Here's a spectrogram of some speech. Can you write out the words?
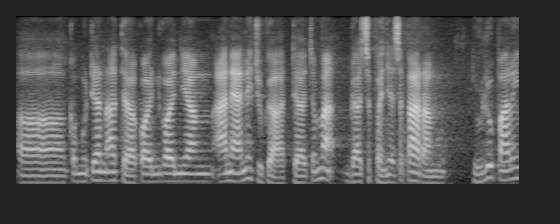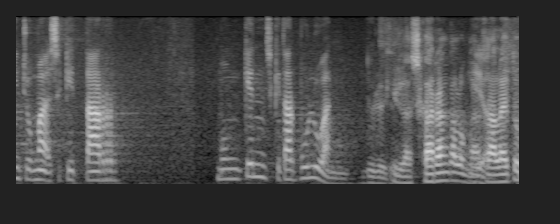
eh, kemudian ada koin-koin yang aneh-aneh juga ada, cuma nggak sebanyak sekarang. Dulu paling cuma sekitar mungkin sekitar puluhan dulu. Gila, sekarang kalau nggak Iya. salah itu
